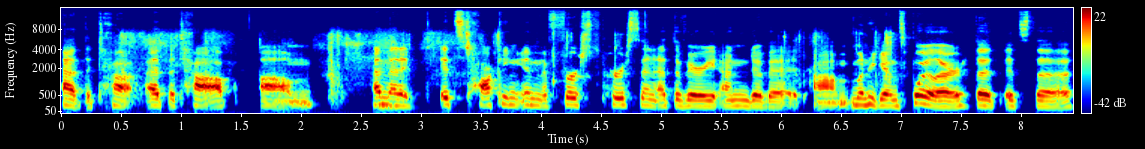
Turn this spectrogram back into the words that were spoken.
at the top at the top um, and then it, it's talking in the first person at the very end of it. Um, when again spoiler that it's the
